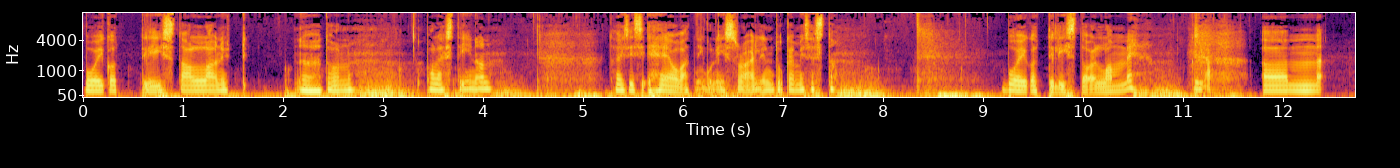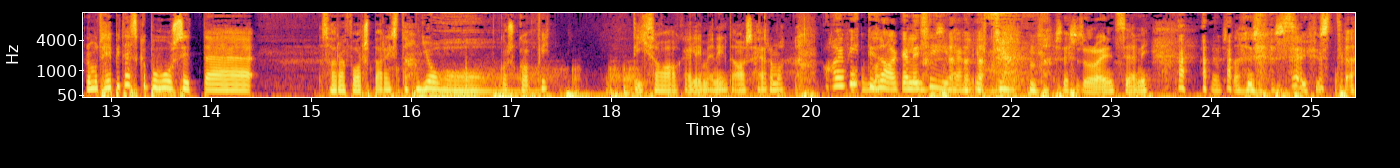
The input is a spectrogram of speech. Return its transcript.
boikottilistalla nyt äh, ton Palestiinan, tai siis he ovat niin kuin Israelin tukemisesta boikottilistoillamme. Kyllä. Öm, no mutta hei, pitäisikö puhua sitten Sara Forsbergista? Joo. Koska vittu vitti saakeli meni taas hermot. Ai vitti saakeli siihen liittyy. Mä sensuroin itseäni jostain syystä.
